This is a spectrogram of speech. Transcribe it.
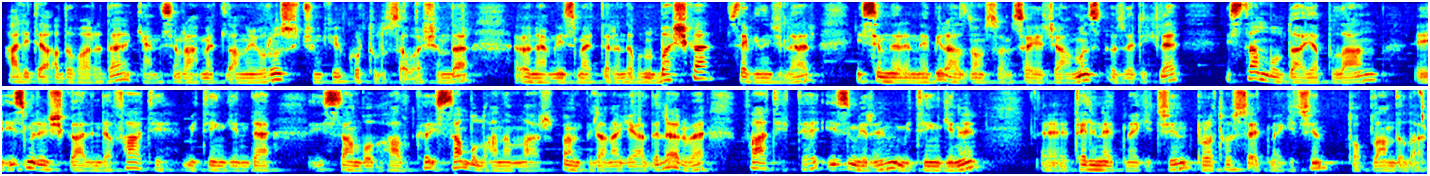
Halide Adıvar'ı da kendisini rahmetle anıyoruz. Çünkü Kurtuluş Savaşı'nda önemli hizmetlerinde bulundu. Başka sevgiliciler isimlerini birazdan sonra sayacağımız özellikle İstanbul'da yapılan e, İzmir işgalinde Fatih mitinginde İstanbul halkı, İstanbul hanımlar ön plana geldiler ve Fatih'te İzmir'in mitingini e, telin etmek için, protesto etmek için toplandılar.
